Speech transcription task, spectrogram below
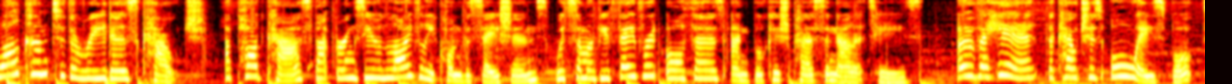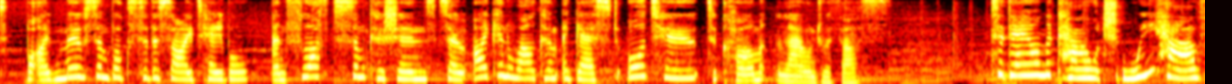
Welcome to the Reader's Couch, a podcast that brings you lively conversations with some of your favorite authors and bookish personalities. Over here, the couch is always booked, but I've moved some books to the side table and fluffed some cushions so I can welcome a guest or two to come lounge with us. Today on the couch, we have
